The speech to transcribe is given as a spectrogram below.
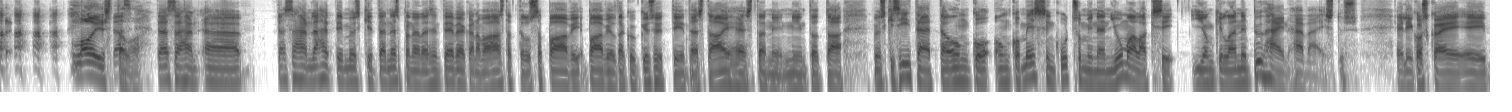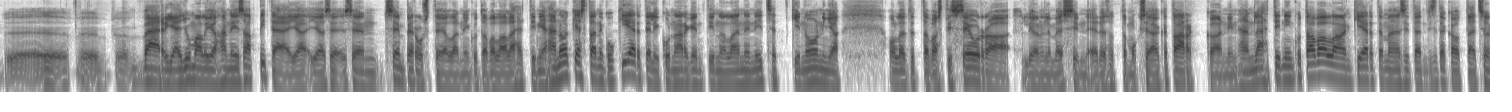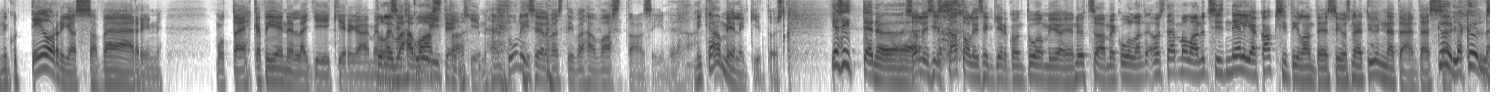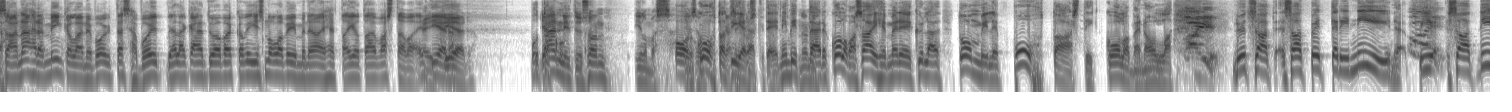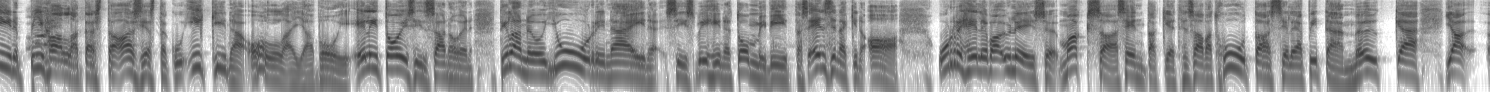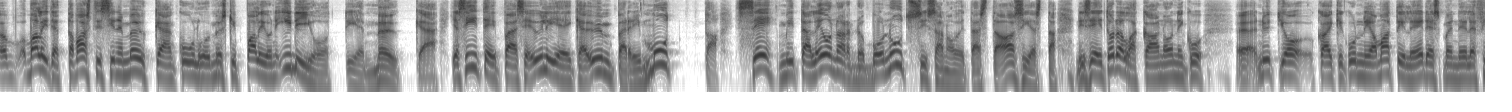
Loistavaa. Tässähän, äh, tässähän lähdettiin myöskin tämän espanjalaisen TV-kanavan haastattelussa Paavi, Paavilta, kun kysyttiin tästä aiheesta, niin, niin tota, myöskin siitä, että onko, onko Messin kutsuminen Jumalaksi jonkinlainen pyhäinhäväistys. Eli koska ei, ei vääriä jumaliahan ei saa pitää ja, ja se, sen, sen perusteella niin kuin tavallaan lähdettiin. Ja hän oikeastaan niin kuin kierteli, kun argentinalainen itsekin on ja oletettavasti seuraa Lionel Messin edesottamuksia aika tarkkaan, niin hän lähti niin kuin tavallaan kiertämään sitä, sitä kautta, että se on niin kuin teoriassa väärin, mutta ehkä pienellä J-kirjaimella. Tuli sit vähän vastaan. kuitenkin. Hän tuli selvästi vähän vastaan siinä, mikä on mielenkiintoista. Ja sitten... Se oli siis katolisen kirkon tuomio ja nyt saamme kuulla, me ollaan nyt siis 4-2 tilanteessa, jos näitä ynnätään tässä. Kyllä, kyllä. Saa nähdä minkälainen voi, tässä voi vielä kääntyä vaikka 5-0 viimeinen aihe tai jotain vastaavaa, en Ei tiedä. tiedä. Mutta Jännitys on ilmassa. On, se kohta tiedätte. Nimittäin No niin. kolmas aihe menee kyllä Tommille puhtaasti 3-0. Nyt saat, saat Petteri niin, pi, saat niin pihalla tästä asiasta kuin ikinä olla ja voi. Eli toisin sanoen, tilanne on juuri näin, siis mihin Tommi viittasi. Ensinnäkin A. Urheileva yleisö maksaa sen takia, että he saavat huutaa siellä ja pitää möykkää. Ja valitettavasti sinne möykkään kuuluu myöskin paljon idioottien möykkää. Ja siitä ei pääse yli eikä ympäri, ei muutu. Mutta se, mitä Leonardo Bonucci sanoi tästä asiasta, niin se ei todellakaan ole niin kuin, äh, nyt jo kaikki kunnia Matille edesmenneelle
